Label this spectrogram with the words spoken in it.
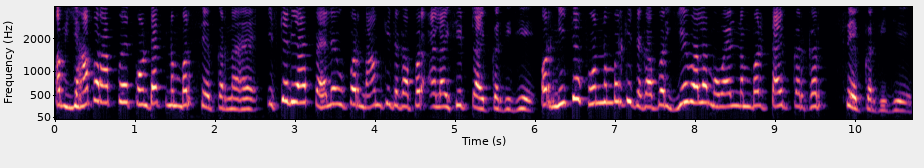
अब यहाँ पर आपको एक कॉन्टैक्ट नंबर सेव करना है। इसके लिए आप पहले ऊपर नाम की जगह पर एलआईसी टाइप कर दीजिए और नीचे फ़ोन नंबर की जगह पर ये वाला मोबाइल नंबर टाइप कर कर सेव कर दीजिए।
